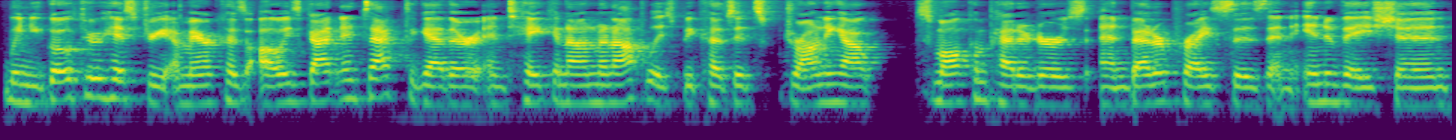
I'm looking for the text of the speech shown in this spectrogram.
when you go through history, America's always gotten its act together and taken on monopolies because it's drowning out small competitors and better prices and innovation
